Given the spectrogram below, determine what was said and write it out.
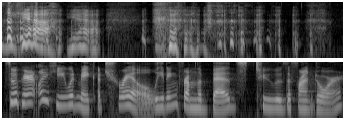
yeah, yeah. so apparently, he would make a trail leading from the beds to the front door,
